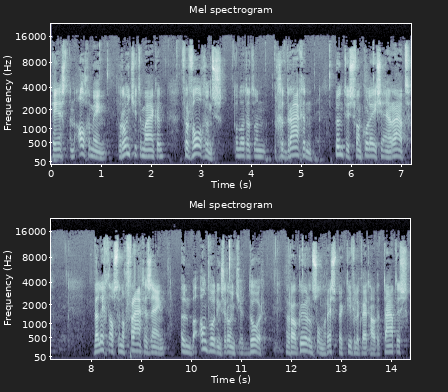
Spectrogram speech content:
eerst een algemeen rondje te maken. Vervolgens, omdat het een gedragen punt is van college en raad, wellicht als er nog vragen zijn, een beantwoordingsrondje door mevrouw Keurenson, respectievelijk wethouder Tatus.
